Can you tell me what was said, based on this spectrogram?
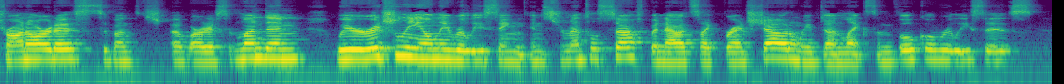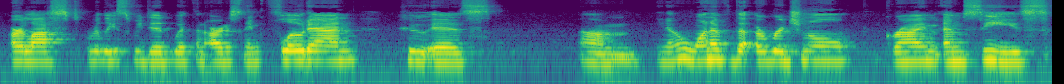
Toronto artists, a bunch of artists in London. We were originally only releasing instrumental stuff, but now it's like branched out and we've done like some vocal releases. Our last release we did with an artist named Flodan, who is, um, you know, one of the original grime MCs.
